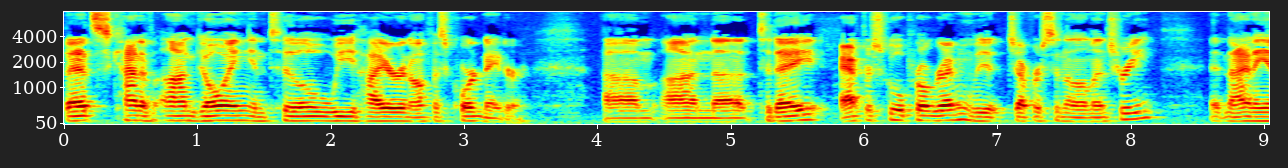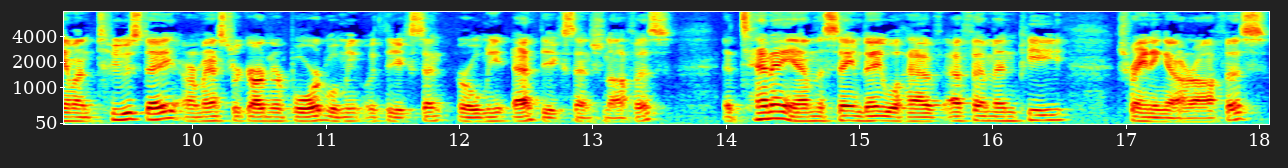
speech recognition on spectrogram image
That's kind of ongoing until we hire an office coordinator. Um, on uh, today, after school programming, we at Jefferson Elementary. At 9 a.m. on Tuesday, our Master Gardener Board will meet with the extent or will meet at the Extension office. At 10 a.m. the same day, we'll have FMNP training in our office.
